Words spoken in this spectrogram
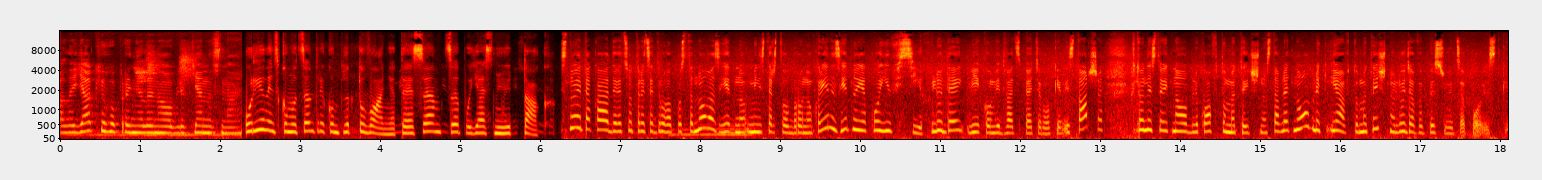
Але як його прийняли на облік, я не знаю. У Рівненському центрі комплектування ТСМ це пояснюють так. Існує така 932 постанова згідно Міністерства оборони України, згідно якої всіх людей віком від 25 років і старше, хто не стоїть на обліку, автоматично ставлять на облік і автоматично людям виписуються повістки.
